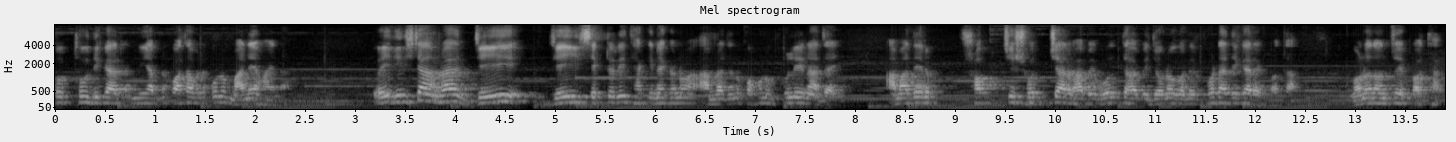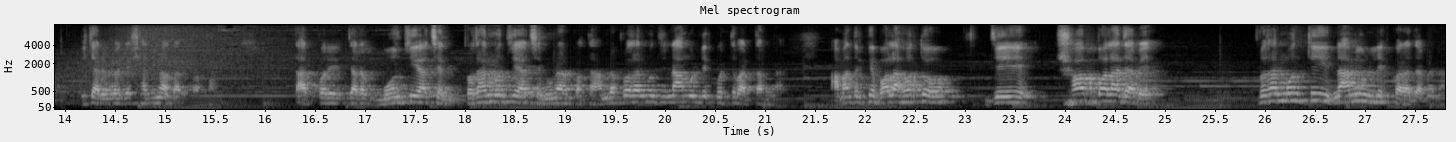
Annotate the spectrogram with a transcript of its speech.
তথ্য অধিকার নিয়ে আপনার কথা বলে কোনো মানে হয় না। তো এই জিনিসটা আমরা যে যেই সেক্টরেই থাকি না কেন, আমরা যেন কখনো ভুলে না যাই। আমাদের সবচেয়ে সোচ্চারভাবে বলতে হবে জনগণের ভোটাধিকারের কথা। গণতন্ত্রের কথা, বিচার বিভাগের স্বাধীনতার কথা। তারপরে যারা মন্ত্রী আছেন, প্রধানমন্ত্রী আছেন ওনার কথা। আমরা প্রধানমন্ত্রী নাম উল্লেখ করতে পারতাম না। আমাদেরকে বলা হতো যে সব বলা যাবে। প্রধানমন্ত্রী নামই উল্লেখ করা যাবে না।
